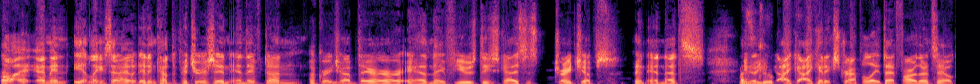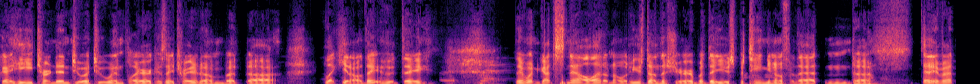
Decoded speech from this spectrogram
Well, I, I mean, it, like I said, I, I didn't count the pitchers, and, and they've done a great job there, and they've used these guys as trade chips, and, and that's you know. I, I could extrapolate that farther and say, okay, he turned into a two-win player because they traded him, but uh, like you know, they who they they went and got Snell. I don't know what he's done this year, but they used Patino for that, and uh, any event,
